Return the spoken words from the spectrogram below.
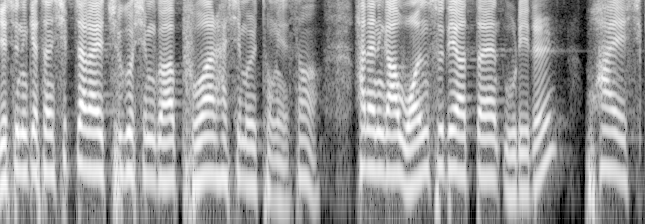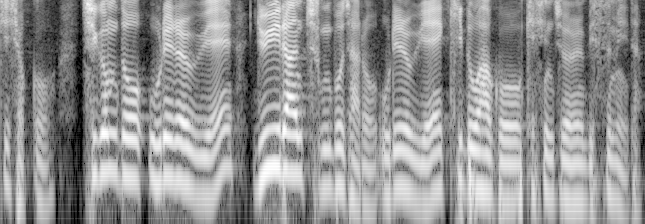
예수님께서는 십자가의 죽으심과 부활하심을 통해서 하나님과 원수되었던 우리를 화해시키셨고 지금도 우리를 위해 유일한 중보자로 우리를 위해 기도하고 계신 줄 믿습니다.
